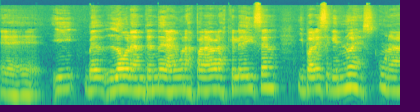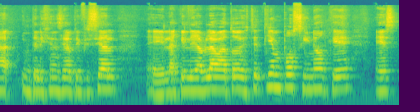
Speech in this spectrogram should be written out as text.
eh, y logra entender algunas palabras que le dicen y parece que no es una inteligencia artificial eh, la que le hablaba todo este tiempo, sino que es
